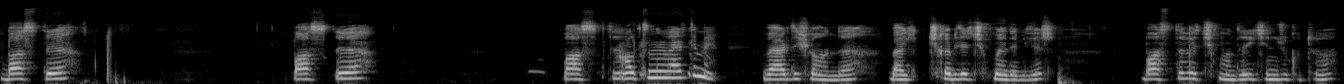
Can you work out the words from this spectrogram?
Bastı. Bastı. Bastı. Altını verdi mi? Verdi şu anda. Belki çıkabilir çıkmayabilir. Bastı ve çıkmadı. ikinci kutu.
